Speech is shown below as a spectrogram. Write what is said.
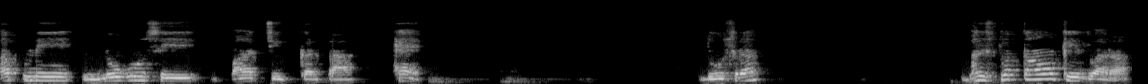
अपने लोगों से बातचीत करता है। दूसरा, भविष्यवक्ताओं के द्वारा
